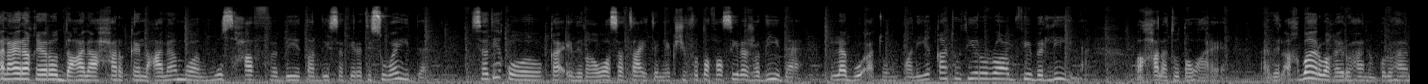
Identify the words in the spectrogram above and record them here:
العراق يرد على حرق العلم والمصحف بطرد سفيرة السويد صديق قائد الغواصة تايتن يكشف تفاصيل جديدة. لبؤة طليقة تثير الرعب في برلين. وحالة طوارئ. هذه الأخبار وغيرها ننقلها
